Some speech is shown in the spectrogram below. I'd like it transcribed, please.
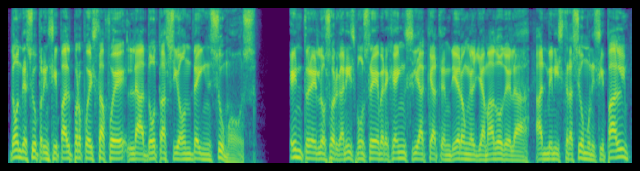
donde su principal propuesta fue la dotación de insumos. Entre los organismos de emergencia que atendieron el llamado de la Administración Municipal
